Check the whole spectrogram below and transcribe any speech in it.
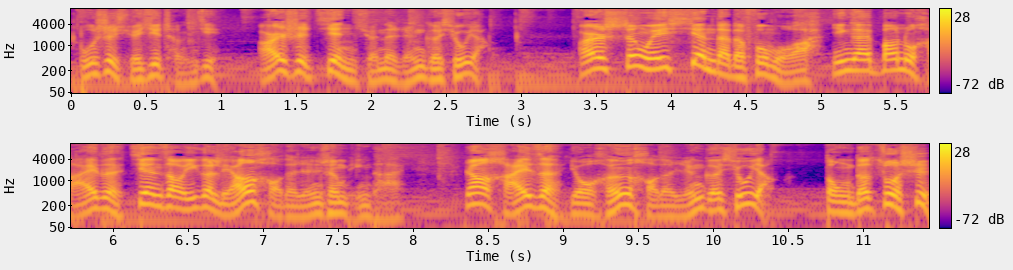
不是学习成绩，而是健全的人格修养。”而身为现代的父母啊，应该帮助孩子建造一个良好的人生平台，让孩子有很好的人格修养，懂得做事，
